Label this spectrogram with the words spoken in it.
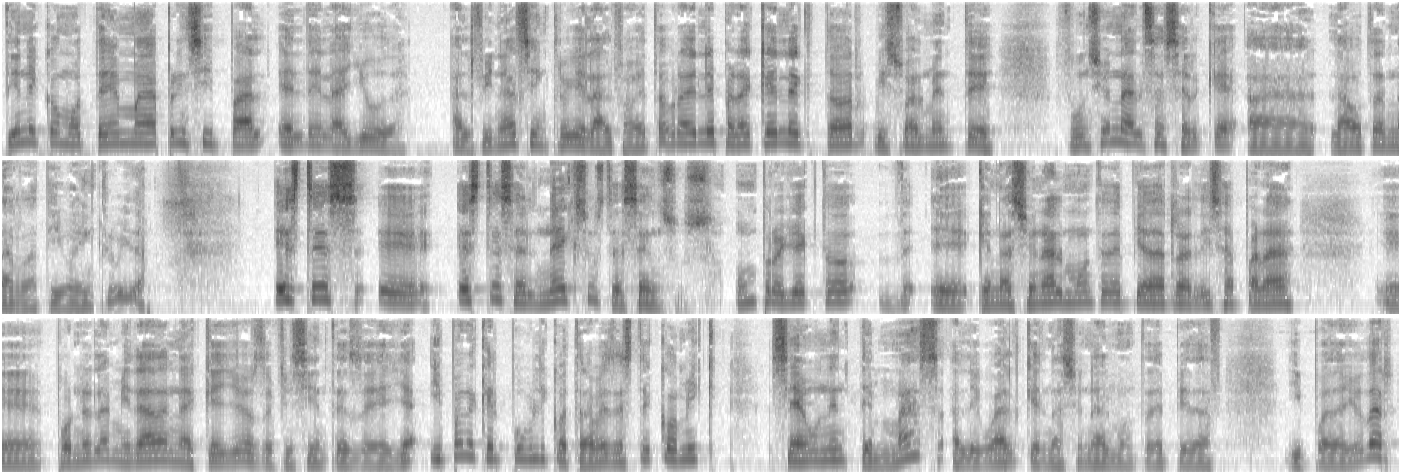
tiene como tema principal el de la ayuda. Al final se incluye el alfabeto braille para que el lector visualmente funcional se acerque a la otra narrativa incluida. Este es, eh, este es el Nexus de Census, un proyecto eh, que Nacional Monte de Piedad realiza para eh, poner la mirada en aquellos deficientes de ella y para que el público a través de este cómic sea un ente más, al igual que el Nacional Monte de Piedad, y pueda ayudar,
